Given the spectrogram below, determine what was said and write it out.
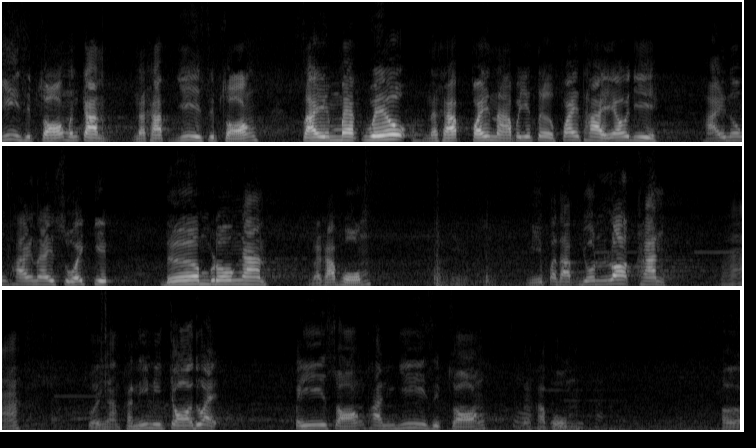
22 เหมือนกันนะครับ 22 ใส่แม็กเวลนะครับไฟหนาโปรเจคเตอร์ไฟไทย LED ภายนงภายในสวยกิบเดิมโรงงานนะครับผม มีประดับยนต์รอบคันนะสวยงามคันนี้มีจอด้วย ปี 2022 นะครับผมเออ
